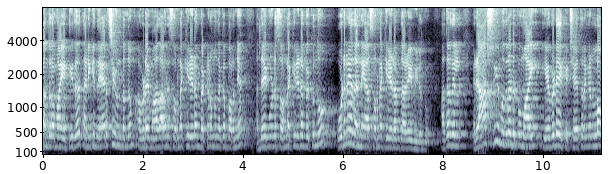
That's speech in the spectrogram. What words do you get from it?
തന്ത്രമായി എത്തിയത്. തനിക്ക് നേർച്ചയുണ്ടെന്നും അവിടെ മാതാവിന് സ്വർണ കിരീടം വെക്കണമെന്നൊക്കെ പറഞ്ഞ് അദ്ദേഹം കൊണ്ട് സ്വർണ കിരീടം വെക്കുന്നു. ഉടനെ തന്നെ ആ സ്വർണ കിരീടം താഴെ വീഴുന്നു. അത്തരത്തിൽ രാഷ്ട്രീയ മുതലെടുപ്പുമായി എവിടെയൊക്കെ ക്ഷേത്രങ്ങളിലോ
